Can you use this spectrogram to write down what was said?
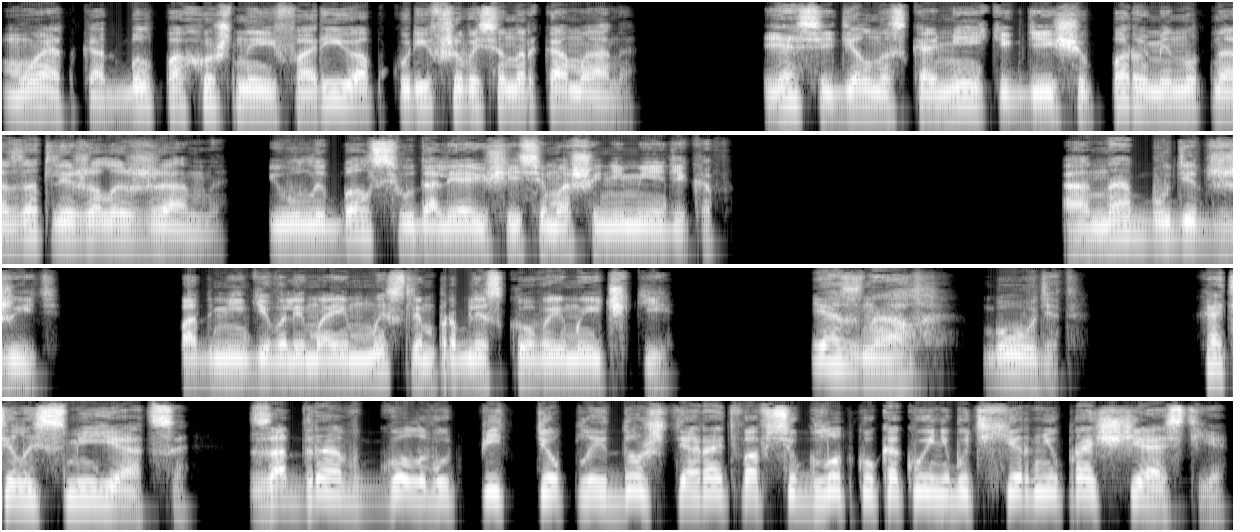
Мой откат был похож на эйфорию обкурившегося наркомана. Я сидел на скамейке, где еще пару минут назад лежала Жанна, и улыбался удаляющейся машине медиков. Она будет жить. Подмигивали моим мыслям проблесковые маячки. Я знал, будет. Хотелось смеяться, задрав голову, пить теплый дождь и орать во всю глотку какую-нибудь херню про счастье.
